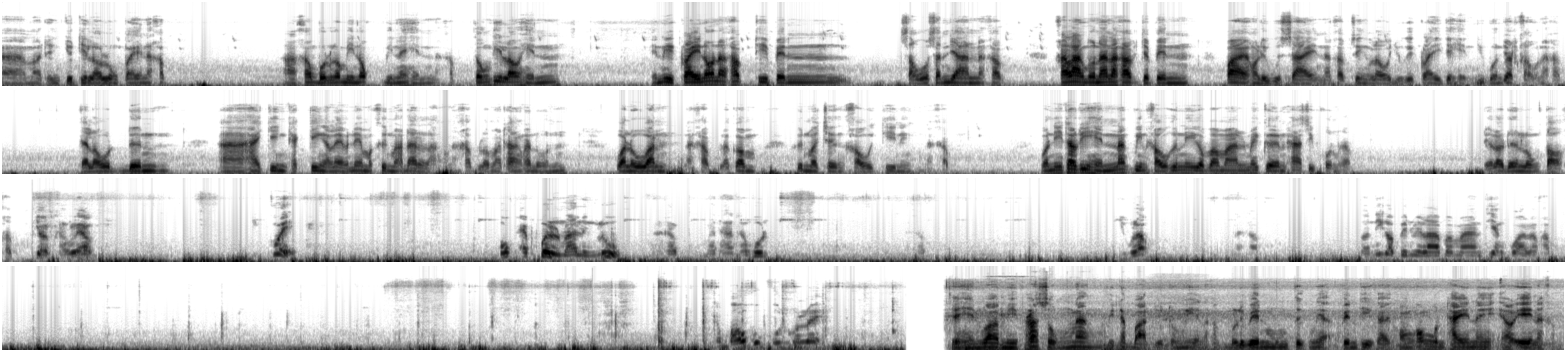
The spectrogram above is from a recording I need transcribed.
อ่ามาถึงจุดที่เราลงไปนะครับอ่าข้างบนก็มีนกบินให้เห็นนะครับ ตรงที่เราเห็น เห็นไกลๆโน้นนะครับ ที่เป็นเสาสัญญาณนะครับ ข้างล่างตรงนั้นนะครับ จะเป็นป้ายฮอลลีวูดไซน์นะครับ ซึ่งเราอยู่ไกลๆจะเห็นอยู่บนยอดเขานะครับ แต่เราเดินอ่าไฮกิ้งแท็กกิ้งอะไรเนี่ยมาขึ้นมาด้านหลังนะครับ เรามาทางถนนวันโอวันนะครับ แล้วก็ขึ้นมาเชิงเขาอีกทีหนึ่งนะครับ วันนี้เท่าที่เห็นนักบินเขาขึ้นนี่ก็ประมาณไม่เกิน 50 คนครับ เดี๋ยวเราเดินลงต่อครับ ยอดเขาแล้วกกล้วยพกแอปเปิลมาหนึ่งลูกนะครับ มาทานข้างบนนะครับ หิวแล้วนะครับ ตอนนี้ก็เป็นเวลาประมาณเที่ยงกว่าแล้วครับ กระเป๋าคุกคุนหมดเลย จะเห็นว่ามีพระสงฆ์นั่งบิณฑบาตอยู่ตรงนี้นะครับ บริเวณมุมตึกเนี่ยเป็นที่ขายของของคนไทยใน LA นะครับ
